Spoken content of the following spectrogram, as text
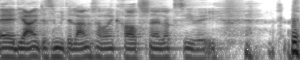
Äh, die einen sind mit den langsameren Karts schneller gewesen wie ich.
